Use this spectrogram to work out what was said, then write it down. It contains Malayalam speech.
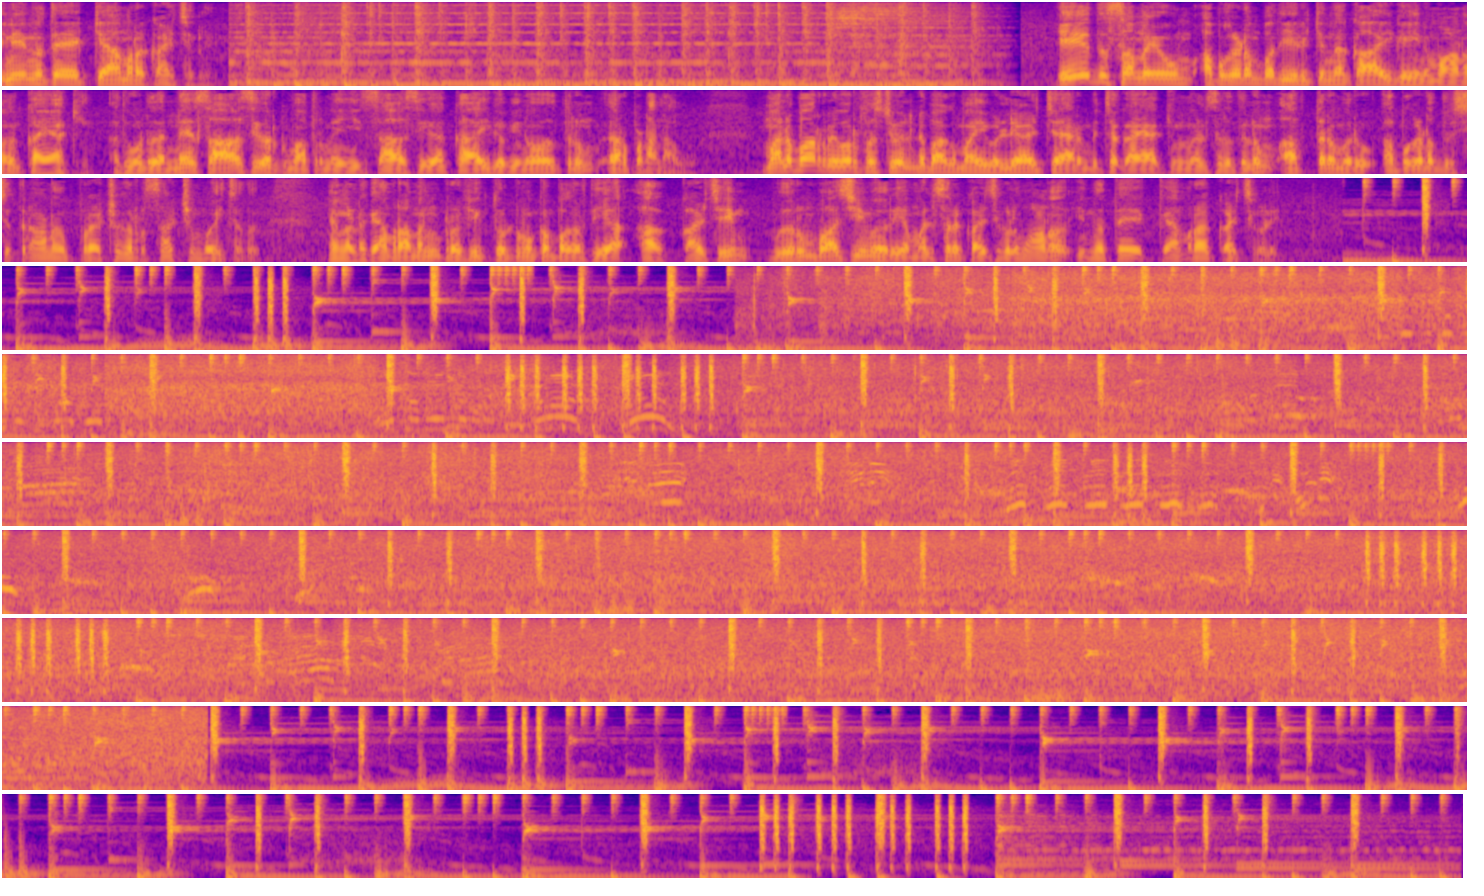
ഇനി ഇന്നത്തെ ക്യാമറ കാഴ്ചകളിൽ ഏത് സമയവും അപകടം പതിയിരിക്കുന്ന കായിക ഇനമാണ് കയാക്കിംഗ് അതുകൊണ്ട് തന്നെ സാഹസികർക്ക് മാത്രമേ ഈ സാഹസിക കായിക വിനോദത്തിലും ഏർപ്പെടാനാവൂ. മലബാർ റിവർ ഫെസ്റ്റിവലിന്റെ ഭാഗമായി വെള്ളിയാഴ്ച ആരംഭിച്ച കയാക്കിംഗ് മത്സരത്തിലും അത്തരമൊരു അപകട ദൃശ്യത്തിനാണ് പ്രേക്ഷകർ സാക്ഷ്യം വഹിച്ചത്. ഞങ്ങളുടെ ക്യാമറാമാൻ റഫീഖ് തൊട്ടുമുക്കം പകർത്തിയ ആ കാഴ്ചയും വീറും വാശിയുമേറിയ മത്സര കാഴ്ചകളുമാണ് ഇന്നത്തെ ക്യാമറ കാഴ്ചകളിൽ.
